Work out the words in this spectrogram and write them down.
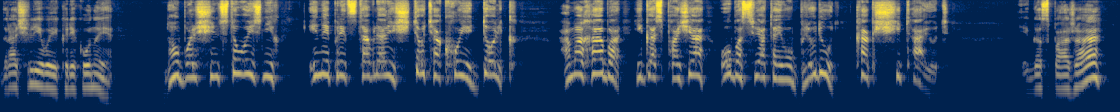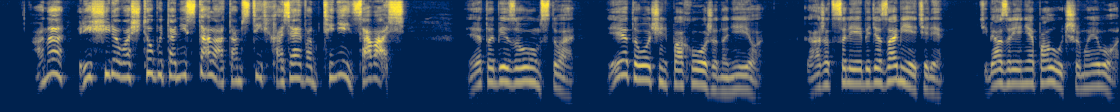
дрочливые крикуны. Но большинство из них и не представляли, что такое дольк. А Махаба и госпожа оба свято его блюдут, как считают. И госпожа? Она решила во что бы то ни стало отомстить хозяевам теней за вас. Это безумство, и это очень похоже на нее. Кажется, лебедя заметили. У тебя зрение получше моего.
